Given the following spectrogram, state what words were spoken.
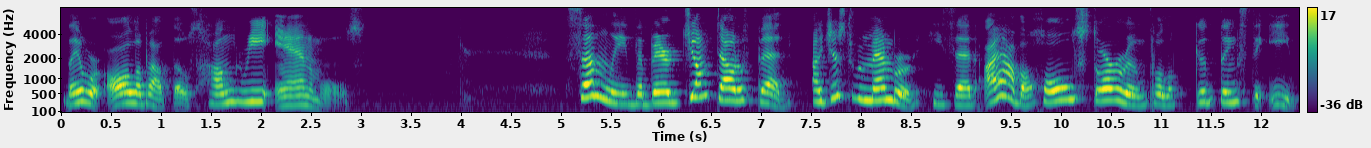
They were all about those hungry animals. Suddenly, the bear jumped out of bed. I just remembered, he said. I have a whole storeroom full of good things to eat.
